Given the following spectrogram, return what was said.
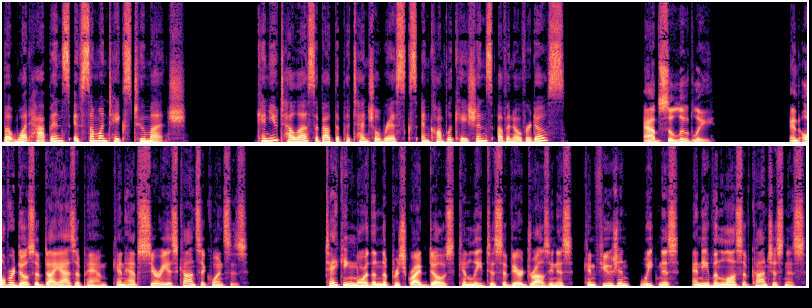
But what happens if someone takes too much? Can you tell us about the potential risks and complications of an overdose? Absolutely. An overdose of diazepam can have serious consequences. Taking more than the prescribed dose can lead to severe drowsiness, confusion, weakness, and even loss of consciousness.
